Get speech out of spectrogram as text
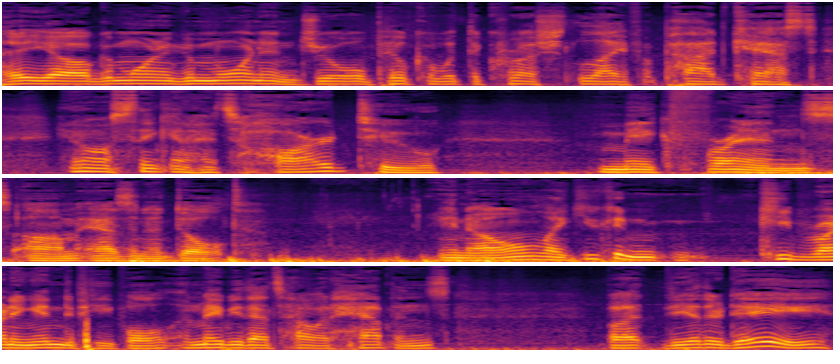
Hey y'all, good morning, good morning. Joel Pilka with the Crush Life podcast. You know, I was thinking it's hard to make friends um, as an adult. You know, like you can keep running into people, and maybe that's how it happens. But the other day,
